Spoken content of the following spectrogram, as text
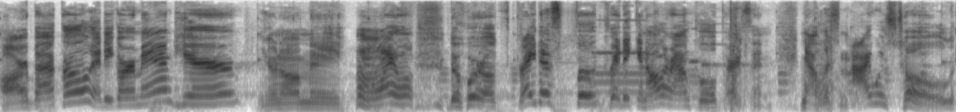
Arbuckle, Eddie Gourmand here. You know me. the world's greatest food critic and all around cool person. Now, listen, I was told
